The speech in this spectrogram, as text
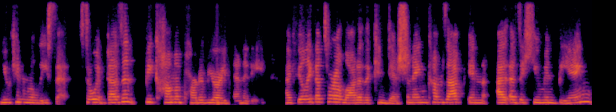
you can release it. So it doesn't become a part of your identity. I feel like that's where a lot of the conditioning comes up in as a human being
